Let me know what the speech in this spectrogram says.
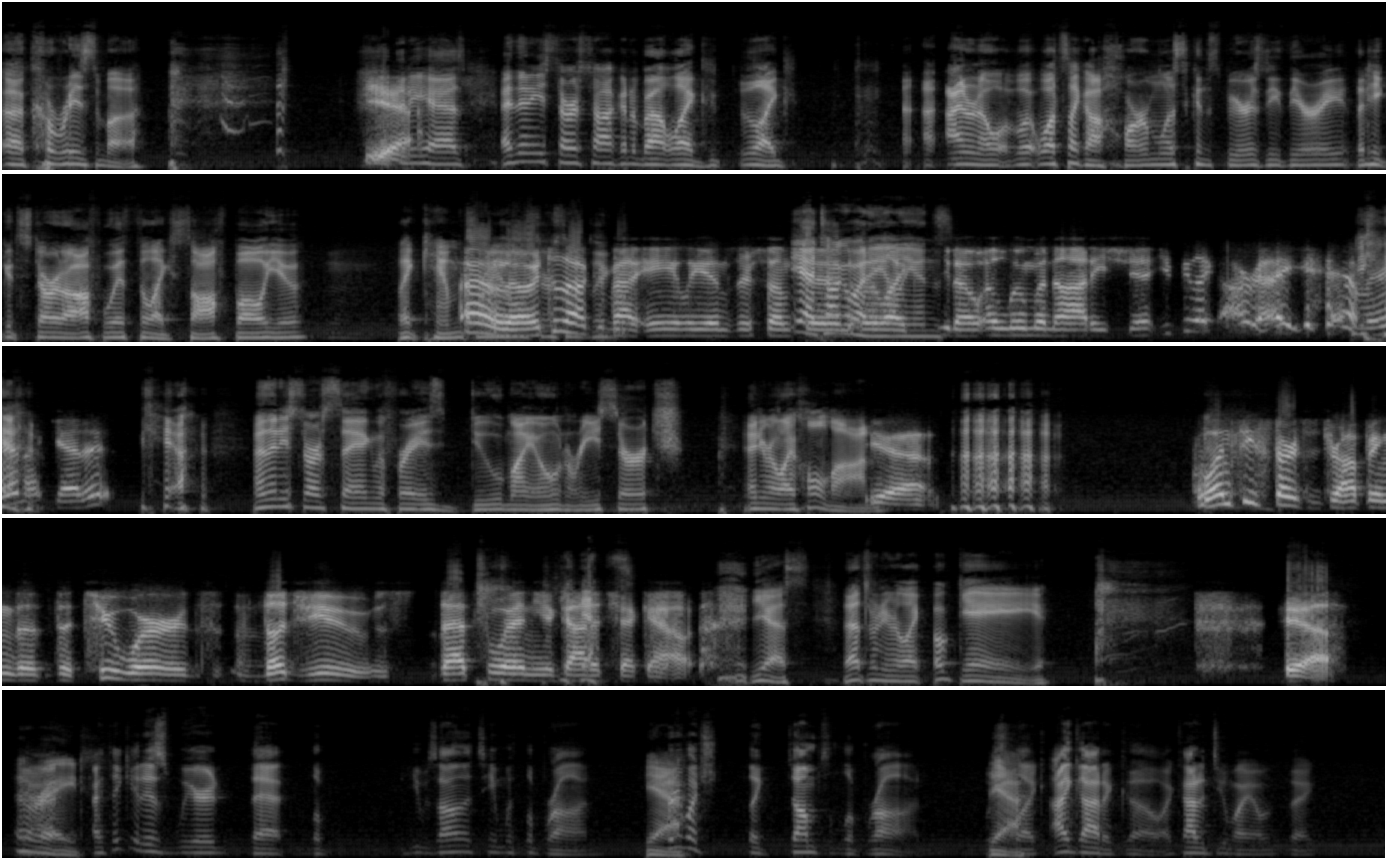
uh, charisma that yeah, he has, and then he starts talking about like like I- I don't know what's like a harmless conspiracy theory that he could start off with to like softball you, like chemtrails. I don't know. It's talking about aliens or something. Yeah, talk about or, like, aliens. you know, Illuminati shit. You'd be like, "All right, yeah, man, Yeah. I get it." Yeah. And then he starts saying the phrase "do my own research," and you're like, "Hold on." Yeah. Once he starts dropping the the two words, the Jews, that's when you got to Yes. check out. yes, that's when you're like, "Okay, Yeah. all right." I think it is weird that Le- he was on the team with LeBron. Yeah, Pretty much like dumped LeBron. Was Yeah. like, I gotta go. I gotta do my own thing.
